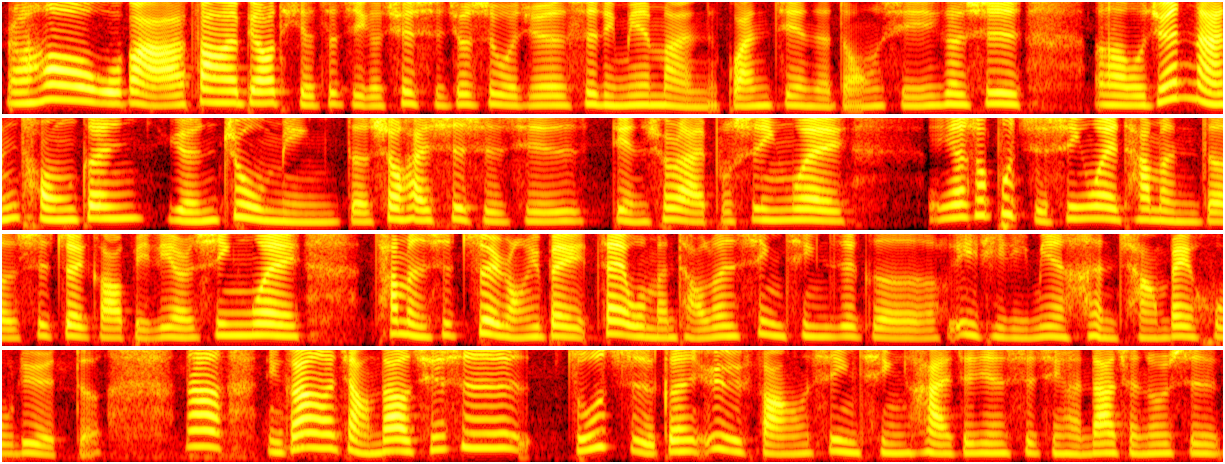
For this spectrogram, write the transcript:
然后我把它放在标题的这几个，确实就是我觉得是里面蛮关键的东西。一个是，呃，我觉得男童跟原住民的受害事实，其实点出来不是因为，应该说不只是因为他们的是最高比例，而是因为他们是最容易被在我们讨论性侵这个议题里面很常被忽略的。那你刚刚讲到，其实阻止跟预防性侵害这件事情，很大程度是。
